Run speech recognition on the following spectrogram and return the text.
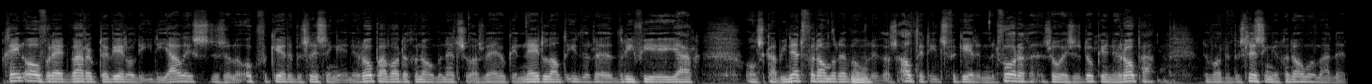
geen overheid waar ook ter wereld die ideaal is. Er zullen ook verkeerde beslissingen in Europa worden genomen. Net zoals wij ook in Nederland iedere drie, vier jaar ons kabinet veranderen. Want er was altijd iets verkeerd in het vorige. Zo is het ook in Europa. Er worden beslissingen genomen, maar het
